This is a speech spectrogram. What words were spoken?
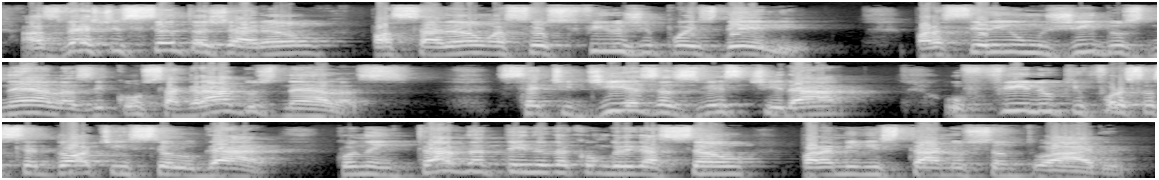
As vestes santas de Arão passarão a seus filhos depois dele para serem ungidos nelas e consagrados nelas. Sete dias as vestirá o filho que for sacerdote em seu lugar, quando entrar na tenda da congregação para ministrar no santuário.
